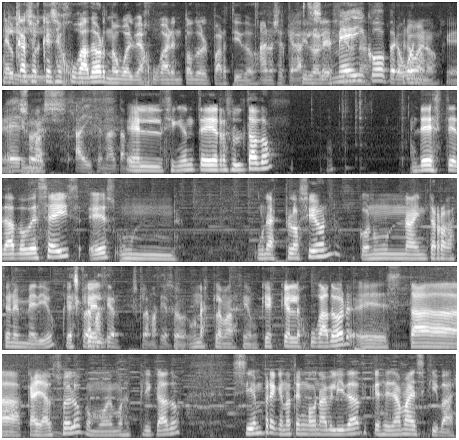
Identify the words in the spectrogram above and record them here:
El caso es que ese jugador no vuelve a jugar en todo el partido. A no ser que si lo el médico, pero, Pero bueno, bueno, eso es adicional también. El siguiente resultado de este dado de 6 es un, una explosión con una interrogación en medio. Que es que el- exclamación, exclamación. eso, una exclamación. Que es que el jugador eh, está cae al suelo, como hemos explicado, siempre que no tenga una habilidad que se llama esquivar.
